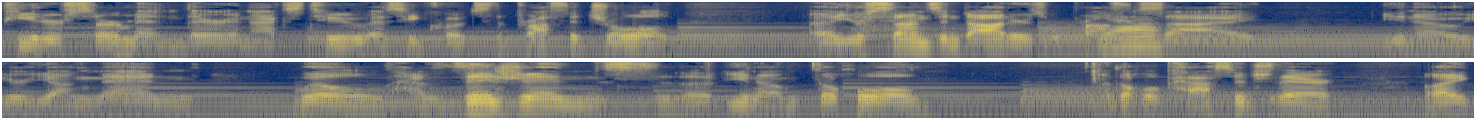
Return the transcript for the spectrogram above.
peter's sermon there in acts 2 as he quotes the prophet joel uh, your sons and daughters will prophesy yeah. you know your young men will have visions uh, you know the whole the whole passage there like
